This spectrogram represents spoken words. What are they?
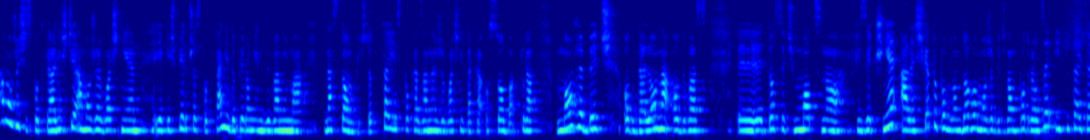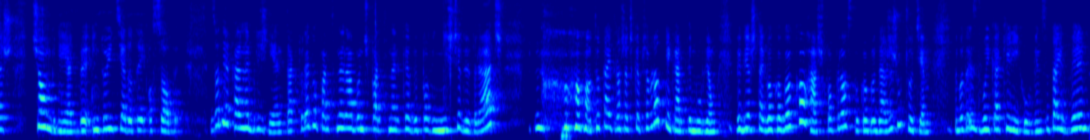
a może się spotkaliście, a może właśnie jakieś pierwsze spotkanie dopiero między wami ma nastąpić. To tutaj jest pokazane, że właśnie taka osoba, która może być oddalona od was y, dosyć mocno fizycznie, ale światopoglądowo może być wam po drodze. I tutaj też ciągnie jakby intuicja do tej osoby. Zodiakalne bliźnięta, którego partnera bądź partnerkę wy powinniście wybrać? No, tutaj troszeczkę przewrotnie karty mówią. Wybierz tego, kogo kochasz, po prostu, kogo darzysz uczuciem. No bo to jest dwójka kielichów, więc tutaj wy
